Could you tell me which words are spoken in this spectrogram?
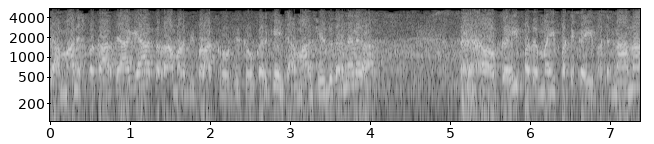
जामान इस प्रकार से आ गया तो रावण भी बड़ा क्रोधित होकर के जामान से युद्ध करने लगा। और कही पद मई पट, कही भटनाना।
